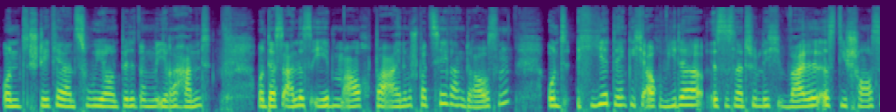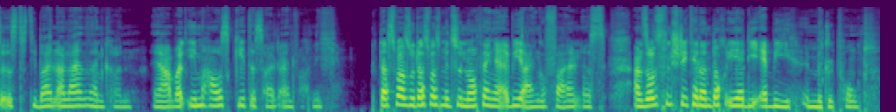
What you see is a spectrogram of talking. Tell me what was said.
und steht ja dann zu ihr und bittet um ihre Hand. Und das alles eben auch bei einem Spaziergang draußen draußen. Und hier denke ich auch wieder, ist es natürlich, weil es die Chance ist, dass die beiden allein sein können. Ja, weil im Haus geht es halt einfach nicht. Das war so das, was mir zu Northanger Abbey eingefallen ist. Ansonsten steht ja dann doch eher die Abbey im Mittelpunkt.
